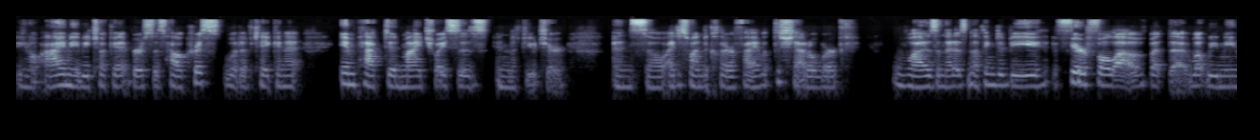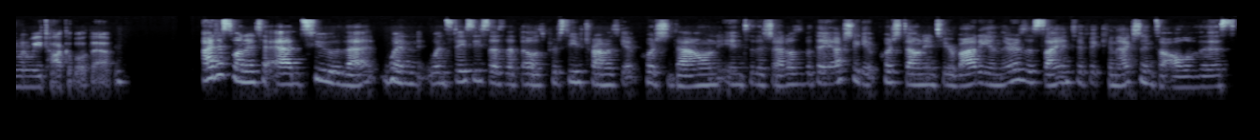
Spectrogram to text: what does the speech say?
you know i maybe took it versus how chris would have taken it impacted my choices in the future and so i just wanted to clarify what the shadow work was and that is nothing to be fearful of but the, what we mean when we talk about that I just wanted to add too that when when Stacey says that those perceived traumas get pushed down into the shadows, but they actually get pushed down into your body, and there is a scientific connection to all of this.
